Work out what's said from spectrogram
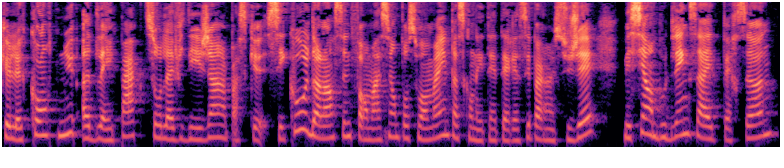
que le contenu a de l'impact sur la vie des gens parce que c'est cool de lancer une formation pour soi-même parce qu'on est intéressé par un sujet, mais si en bout de ligne ça aide personne,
